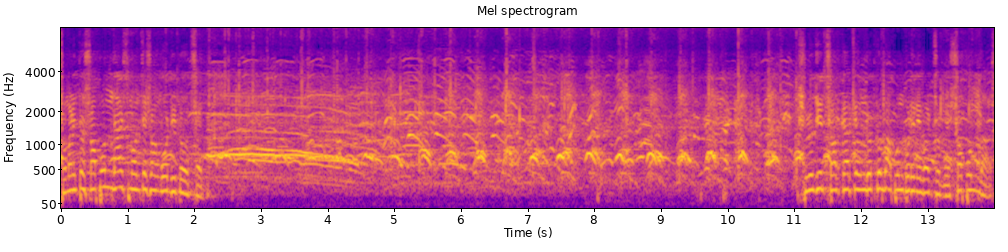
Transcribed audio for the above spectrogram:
সম্মানিত স্বপন দাস মঞ্চে সংবর্ধিত হচ্ছেন। সুরজিৎ সরকারকে অনুরোধ করব আপন করে নেবার জন্য। স্বপন দাস।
